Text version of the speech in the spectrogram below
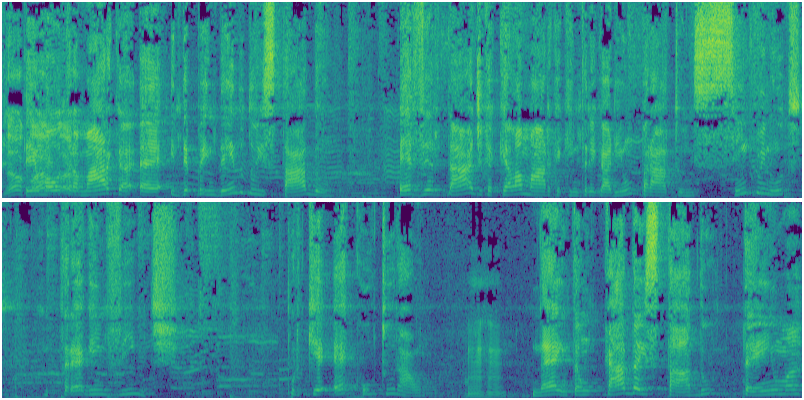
não, tem claro, uma outra claro. marca, é, dependendo do estado, é verdade que aquela marca que entregaria um prato em 5 minutos, entrega em 20. Porque é cultural. Uhum. Né? Então, cada estado tem uma.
